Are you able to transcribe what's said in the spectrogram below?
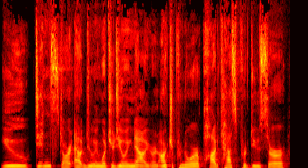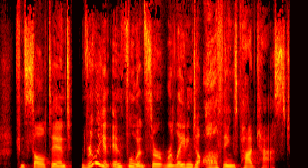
you didn't start out doing what you're doing now. You're an entrepreneur, podcast producer, consultant, really an influencer relating to all things podcast.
